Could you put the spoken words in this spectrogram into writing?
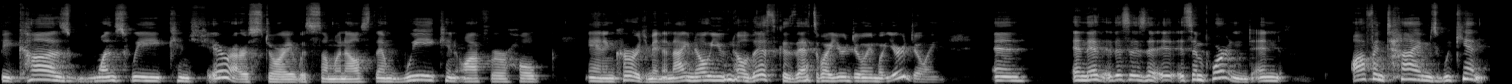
because once we can share our story with someone else, then we can offer hope and encouragement. And I know you know this because that's why you're doing what you're doing. And and this is it's important. And oftentimes we can't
